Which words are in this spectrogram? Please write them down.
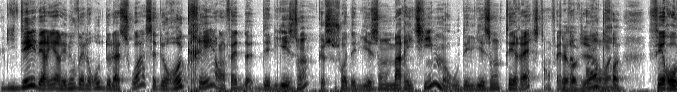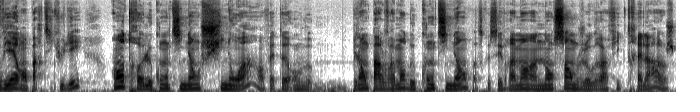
L'idée derrière les nouvelles routes de la soie, c'est de recréer en fait des liaisons, que ce soit des liaisons maritimes ou des liaisons terrestres en fait, Ferroviaires, entre ouais. ferroviaires en particulier, entre le continent chinois, en fait, on- là on parle vraiment de continent parce que c'est vraiment un ensemble géographique très large,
